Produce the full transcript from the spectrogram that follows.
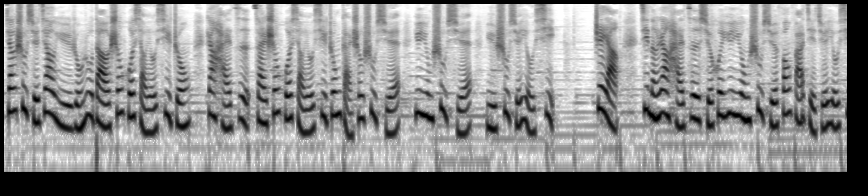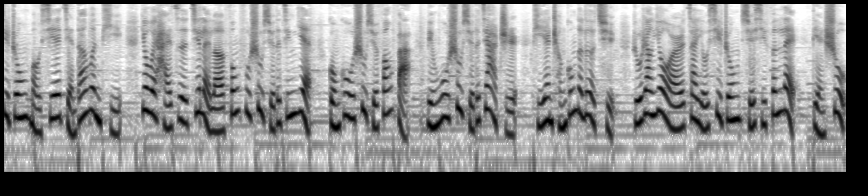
将数学教育融入到生活小游戏中，让孩子在生活小游戏中感受数学，运用数学与数学游戏，这样既能让孩子学会运用数学方法解决游戏中某些简单问题，又为孩子积累了丰富数学的经验，巩固数学方法，领悟数学的价值，体验成功的乐趣。如让幼儿在游戏中学习分类、点数、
